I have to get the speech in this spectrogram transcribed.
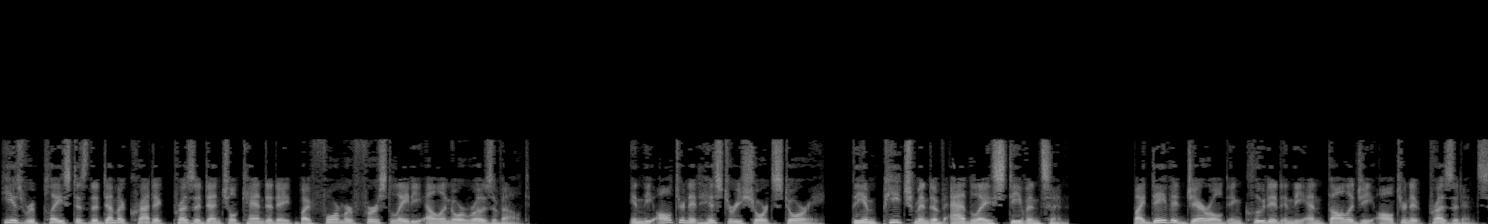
He is replaced as the Democratic presidential candidate by former First Lady Eleanor Roosevelt. In the alternate history short story, the Impeachment of Adlai Stevenson by David Gerrold included in the anthology Alternate Presidents.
